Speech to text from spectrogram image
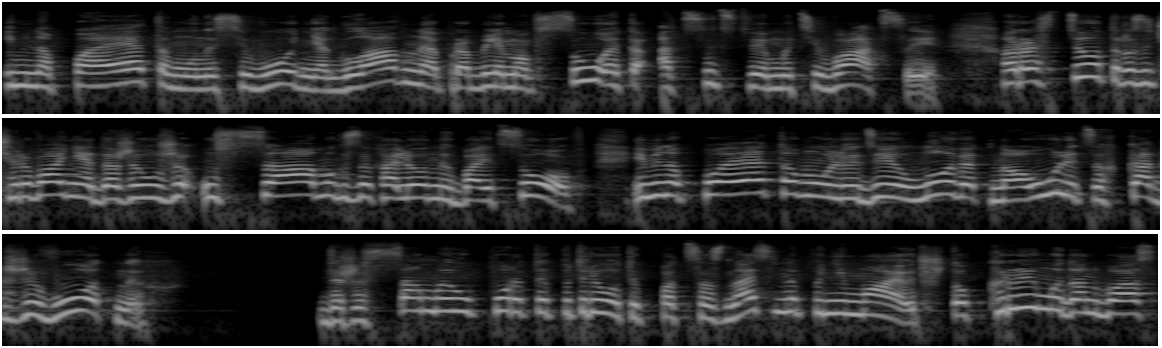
Именно поэтому на сегодня главная проблема в СУ – это отсутствие мотивации. Растет разочарование даже уже у самых закаленных бойцов. Именно поэтому людей ловят на улицах как животных. Даже самые упоротые патриоты подсознательно понимают, что Крым и Донбасс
